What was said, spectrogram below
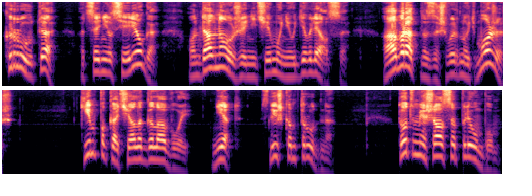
«Круто!» — оценил Серега. Он давно уже ничему не удивлялся. «А обратно зашвырнуть можешь?» Ким покачала головой. «Нет, слишком трудно». Тут вмешался Плюмбум.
